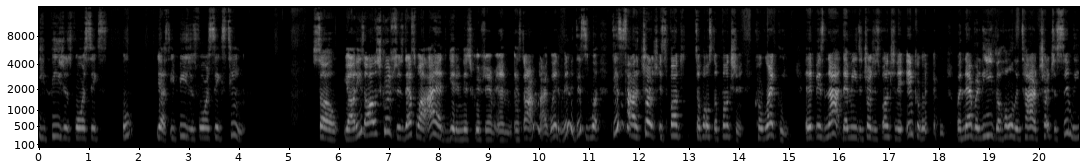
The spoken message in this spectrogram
Ephesians 4 6. Ooh, yes, Ephesians 4 16. So, y'all, these are all the scriptures. That's why I had to get in this scripture and, and, and start. I'm like, wait a minute. This is what this is how the church is supposed to function correctly. And if it's not, that means the church is functioning incorrectly. But never leave the whole entire church assembly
